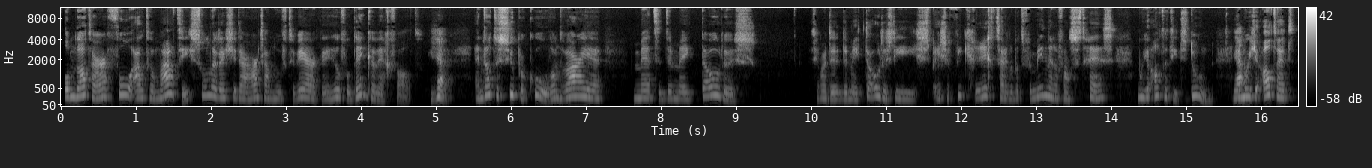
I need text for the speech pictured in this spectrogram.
Omdat er vol automatisch, zonder dat je daar hard aan hoeft te werken, heel veel denken wegvalt. ja, En dat is super cool, want waar je met de methodes, zeg maar de, de methodes die specifiek gericht zijn op het verminderen van stress, moet je altijd iets doen. Ja. En moet je altijd,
